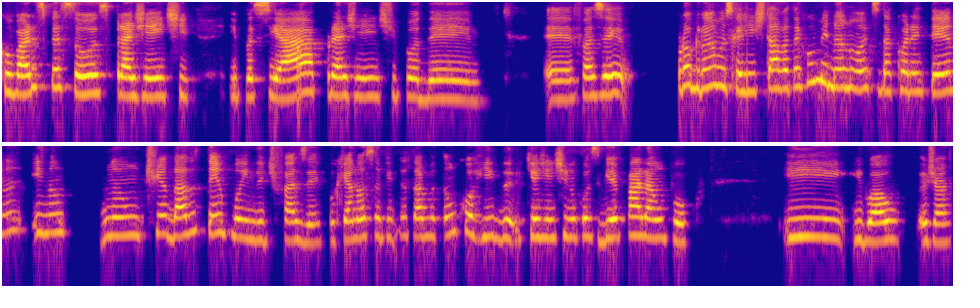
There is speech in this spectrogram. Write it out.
com várias pessoas pra gente ir passear, pra gente poder é, fazer programas que a gente estava até combinando antes da quarentena e não, não tinha dado tempo ainda de fazer, porque a nossa vida estava tão corrida que a gente não conseguia parar um pouco. E igual eu já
